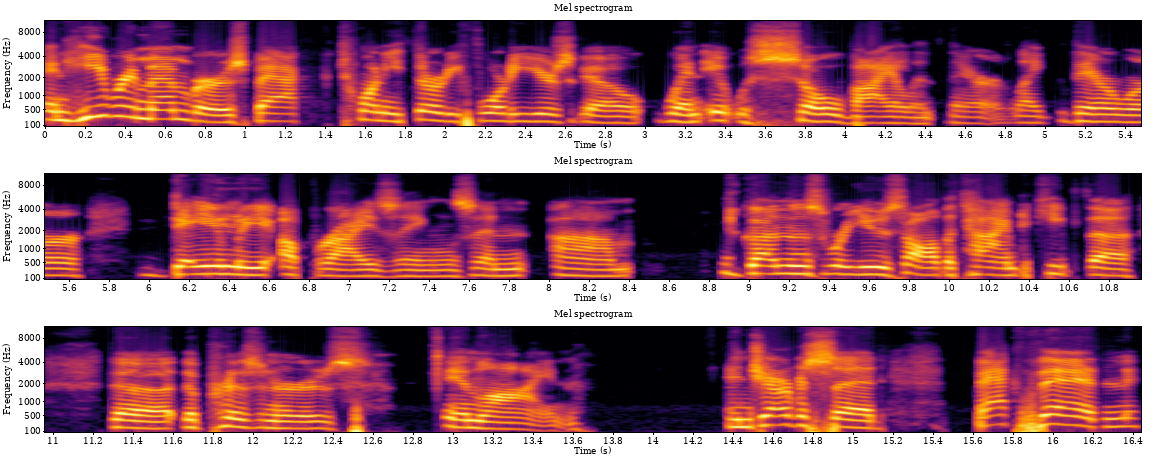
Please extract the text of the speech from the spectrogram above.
and he remembers back 20 30 40 years ago when it was so violent there. Like there were daily uprisings and um, guns were used all the time to keep the the the prisoners in line. And jarvis said back then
